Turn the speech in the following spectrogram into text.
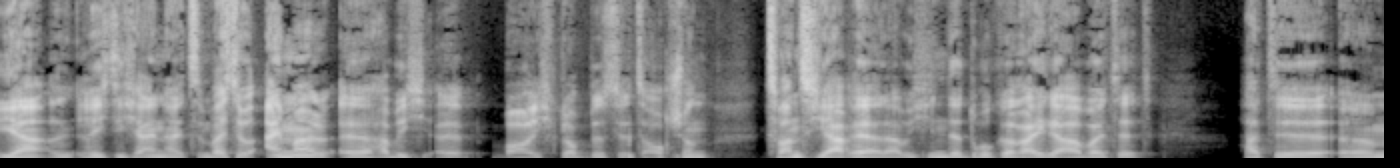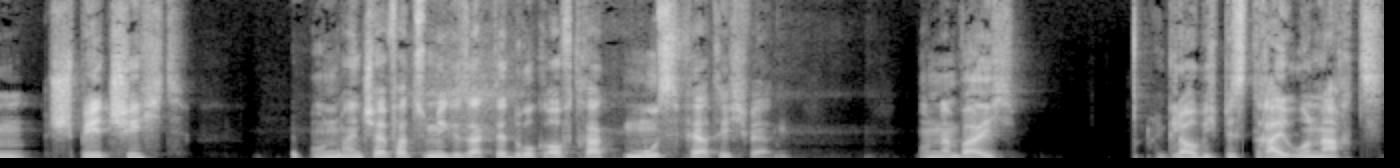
ja, richtig einheizen. Weißt du, einmal äh, habe ich, äh, boah, ich glaube, das ist jetzt auch schon 20 Jahre her, da habe ich in der Druckerei gearbeitet, hatte ähm, Spätschicht und mein Chef hat zu mir gesagt, der Druckauftrag muss fertig werden. Und dann war ich, glaube ich, bis drei Uhr nachts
